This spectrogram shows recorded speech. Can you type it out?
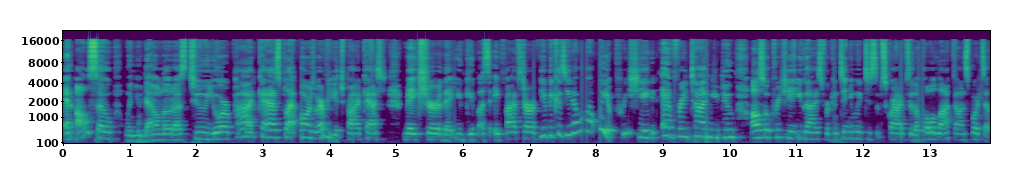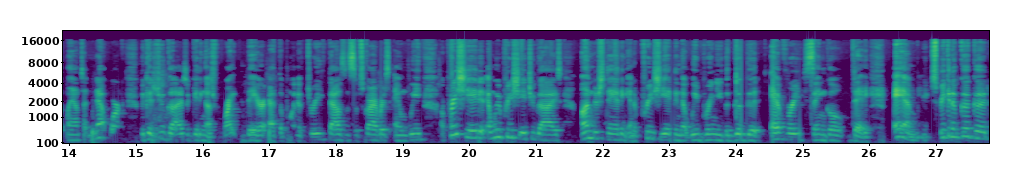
And also, when you download us to your podcast platforms, wherever you get your podcast, make sure that you give us a five star review because you know what? We appreciate it every time you do. Also, appreciate you guys for continuing to subscribe to the whole Locked On Sports Atlanta network because you guys are getting us right there at the point of 3,000 subscribers, and we appreciate it. And we appreciate you guys understanding and appreciating that we bring you the good, good every single day. And speaking of good, good,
